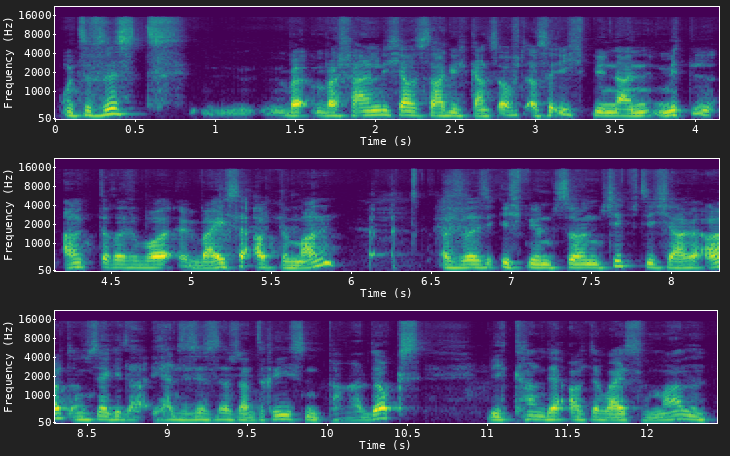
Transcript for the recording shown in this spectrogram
Und das ist wahrscheinlich auch, sage ich ganz oft, also ich bin ein mittelalterer, weißer alter Mann also ich bin so 70 Jahre alt und sage da, ja, das ist also ein Riesenparadox. Wie kann der alte weiße Mann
